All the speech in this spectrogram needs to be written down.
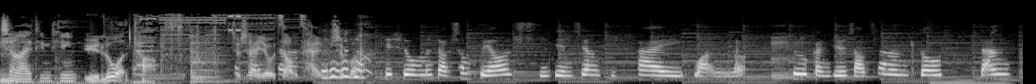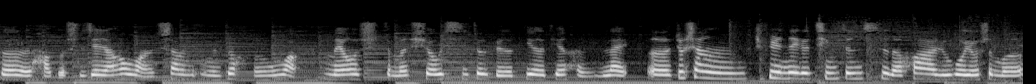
先来听听雨落 Top。就是有早餐是吗？其实我们早上不要十点这样子太晚了，嗯，就感觉早上都耽搁了好多时间，然后晚上我们就很晚。没有怎么休息，就觉得第二天很累。呃，就像去那个清真寺的话，如果有什么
